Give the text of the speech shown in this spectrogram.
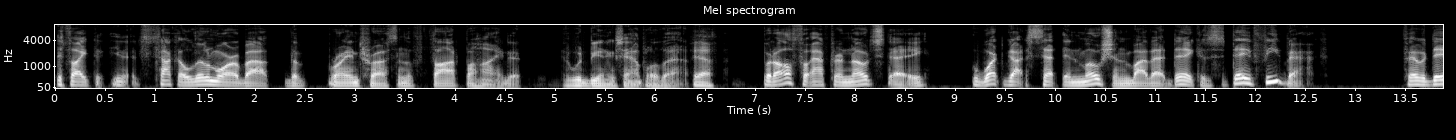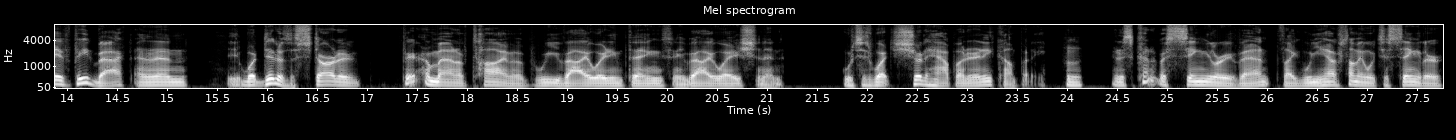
It's like, you know, to talk a little more about the brain trust and the thought behind it. It would be an example of that. Yeah. But also after a notes day, what got set in motion by that day, because it's a day of feedback. So have a day of feedback, and then what did is it started a fair amount of time of reevaluating things and evaluation, and which is what should happen in any company. Hmm. And it's kind of a singular event. It's like when you have something which is singular,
